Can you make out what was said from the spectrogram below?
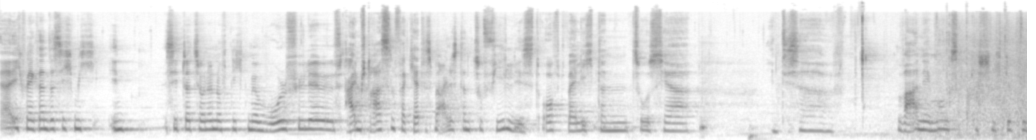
Ja, ich merke dann, dass ich mich in Situationen oft nicht mehr wohlfühle, auch im Straßenverkehr, dass mir alles dann zu viel ist, oft weil ich dann so sehr in dieser Wahrnehmungsgeschichte bin.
